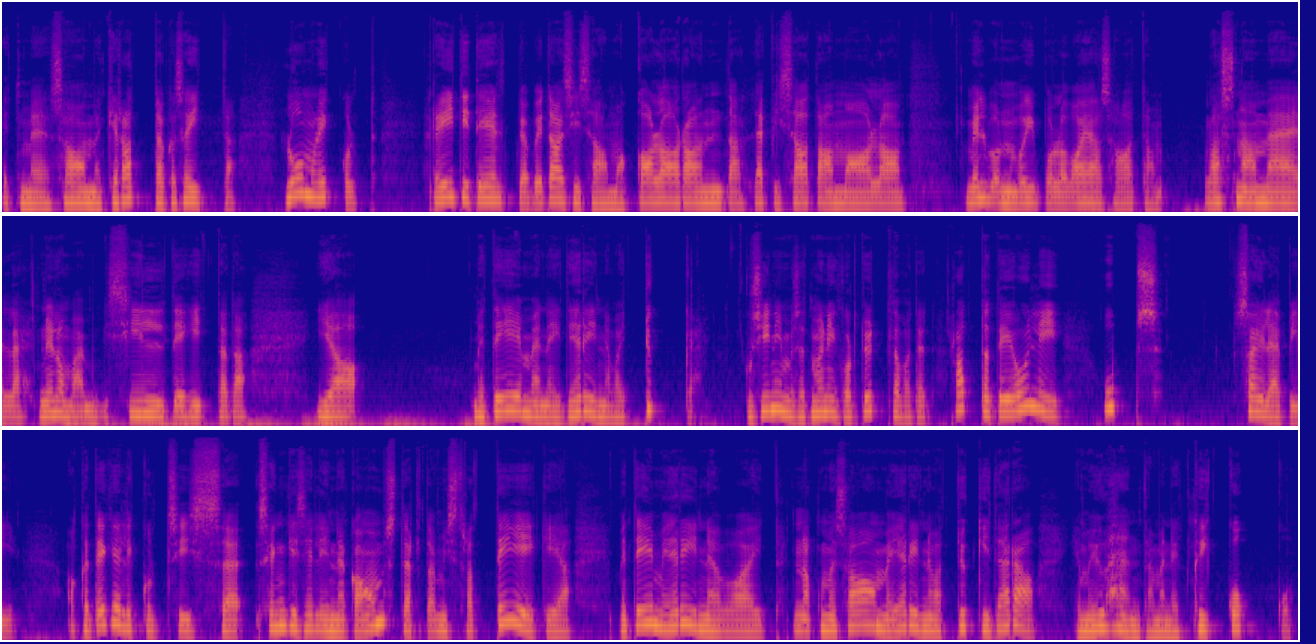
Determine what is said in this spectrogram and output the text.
et me saamegi rattaga sõita. loomulikult Reidi teelt peab edasi saama Kalaranda, läbi Sadamaala, meil on võib-olla vaja saada Lasnamäele, neil on vaja mingi sild ehitada. Ja me teeme neid erinevaid tükke, kus inimesed mõnikord ütlevad, et rattatee oli, ups, sai läbi. Aga tegelikult siis see ongi selline ka Amsterdami strateegia, me teeme erinevaid, nagu me saame erinevad tükid ära ja me ühendame need kõik kokku.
